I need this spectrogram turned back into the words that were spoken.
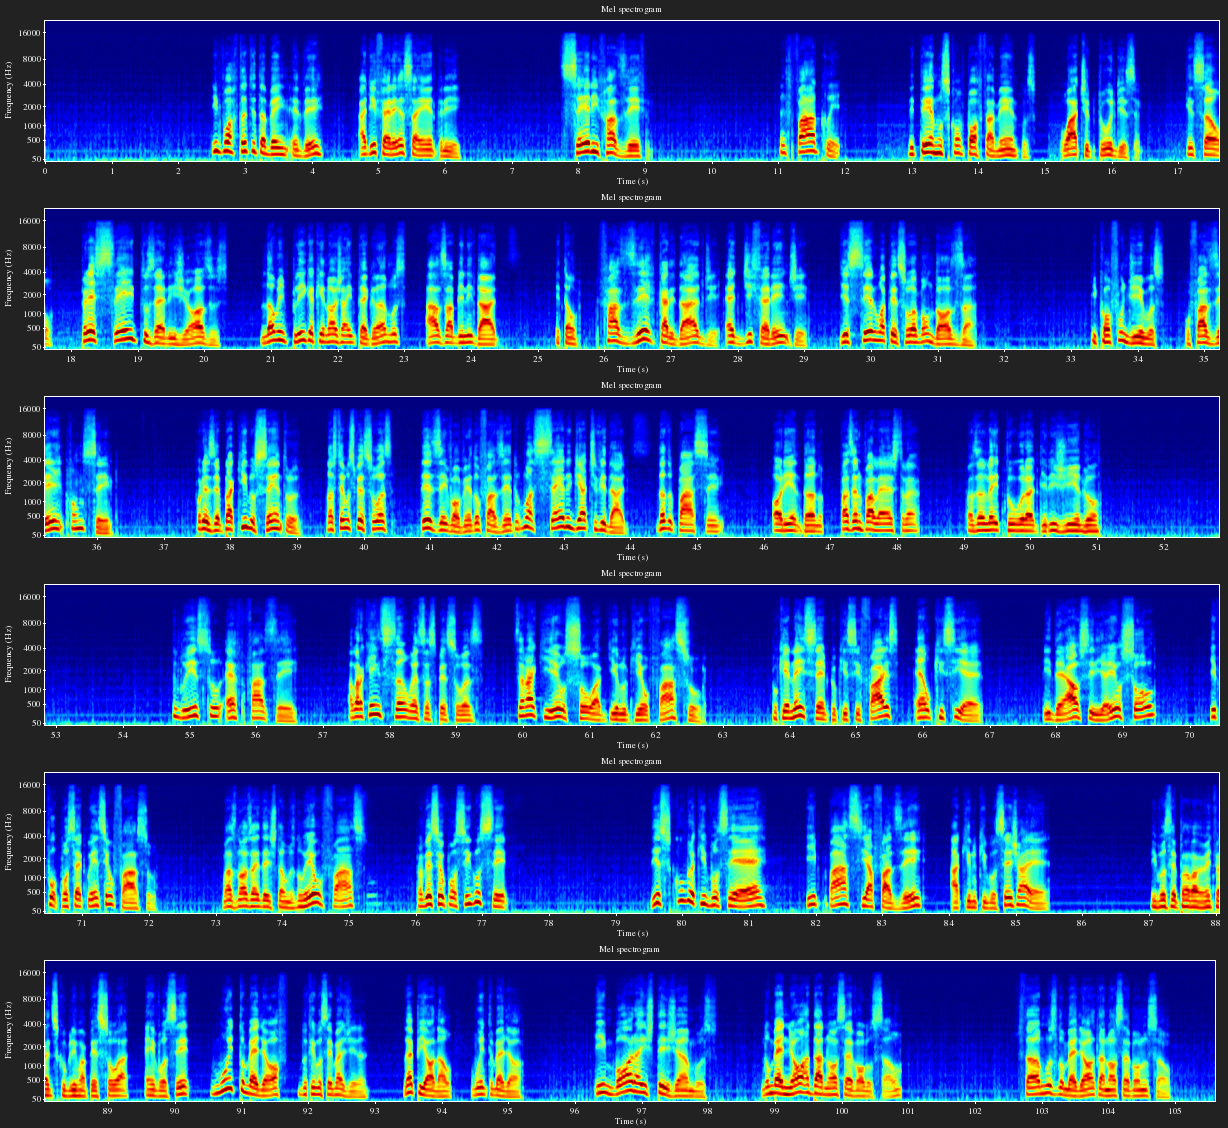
Importante também entender a diferença entre ser e fazer. De fato, de termos comportamentos ou atitudes que são preceitos religiosos, não implica que nós já integramos as habilidades. Então, fazer caridade é diferente de ser uma pessoa bondosa. E confundimos o fazer com o ser. Por exemplo, aqui no centro, nós temos pessoas desenvolvendo ou fazendo uma série de atividades, dando passe, orientando fazendo palestra, fazendo leitura, dirigindo. Tudo isso é fazer. Agora, quem são essas pessoas? Será que eu sou aquilo que eu faço? Porque nem sempre o que se faz é o que se é. Ideal seria eu sou e por consequência eu faço. Mas nós ainda estamos no eu faço para ver se eu consigo ser. Descubra que você é e passe a fazer aquilo que você já é. E você provavelmente vai descobrir uma pessoa em você muito melhor do que você imagina. Não é pior, não. Muito melhor. Embora estejamos no melhor da nossa evolução, estamos no melhor da nossa evolução,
